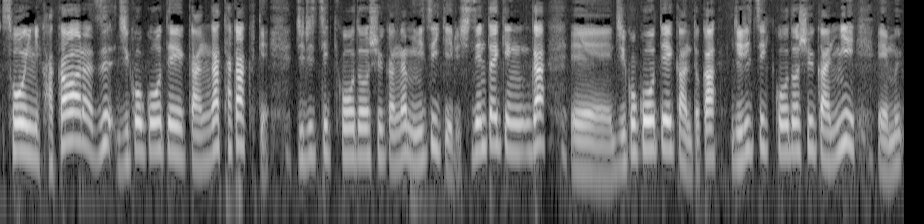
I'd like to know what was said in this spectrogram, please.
相違に関わらず、自己肯定感が高くて、自律的行動習慣が身についている。自然体験が、えー、自己肯定感とか、自律的行動習慣に、えー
